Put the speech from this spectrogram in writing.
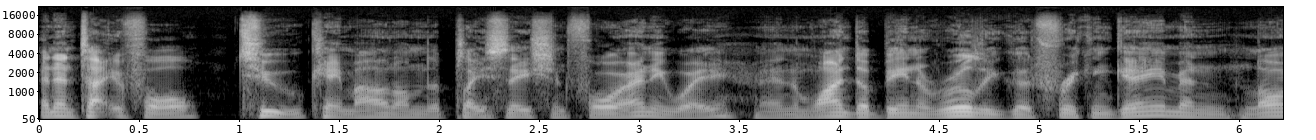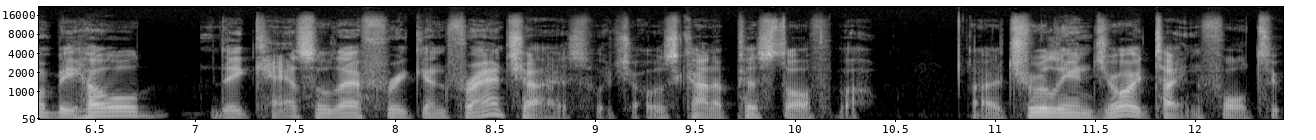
And then Titanfall 2 came out on the PlayStation 4 anyway and wound up being a really good freaking game. And lo and behold, they canceled that freaking franchise, which I was kind of pissed off about. I truly enjoyed Titanfall 2.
